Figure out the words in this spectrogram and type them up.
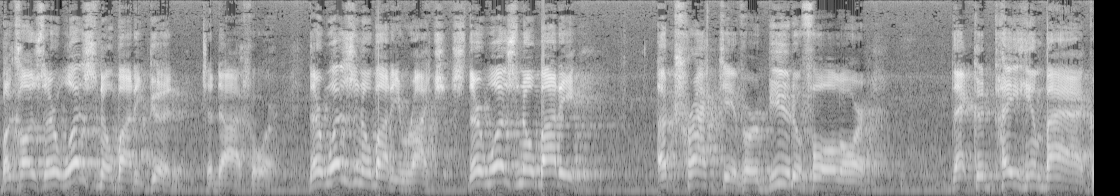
Because there was nobody good to die for. There was nobody righteous. There was nobody attractive or beautiful or that could pay him back.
